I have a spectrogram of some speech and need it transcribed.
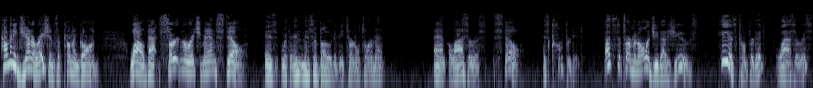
How many generations have come and gone? While that certain rich man still is within this abode of eternal torment. And Lazarus still is comforted. That's the terminology that is used. He is comforted, Lazarus,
